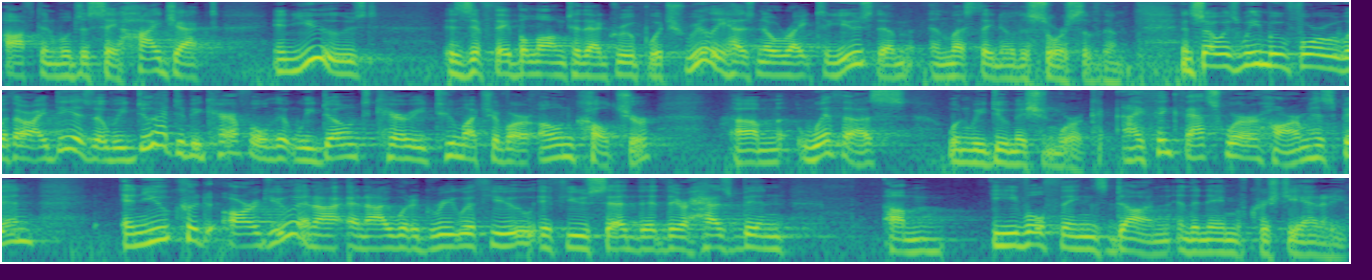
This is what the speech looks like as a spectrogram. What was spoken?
often we'll just say, hijacked and used as if they belong to that group, which really has no right to use them unless they know the source of them. And so, as we move forward with our ideas, though, we do have to be careful that we don't carry too much of our own culture um, with us when we do mission work. And I think that's where harm has been. And you could argue, and I, and I would agree with you if you said that there has been um, evil things done in the name of Christianity.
